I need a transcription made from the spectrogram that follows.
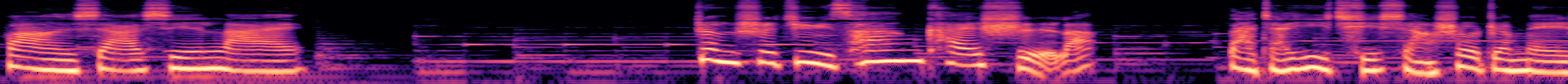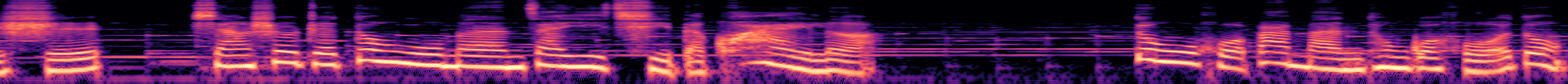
放下心来。正式聚餐开始了，大家一起享受着美食。享受着动物们在一起的快乐。动物伙伴们通过活动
